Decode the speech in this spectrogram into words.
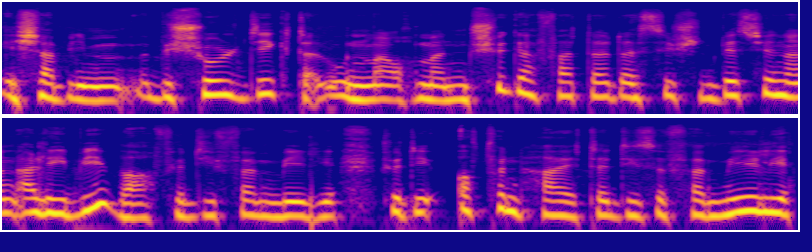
Ich habe ihm beschuldigt und auch meinen Schwiegervater, dass ich ein bisschen ein Alibi war für die Familie, für die Offenheit dieser Familie.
